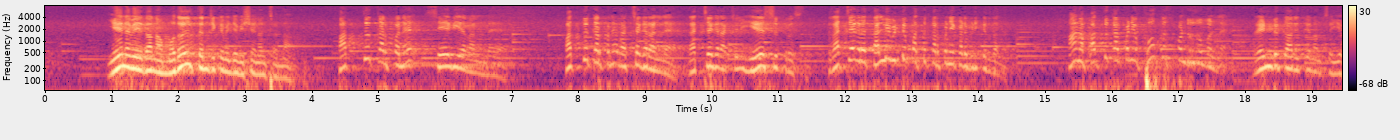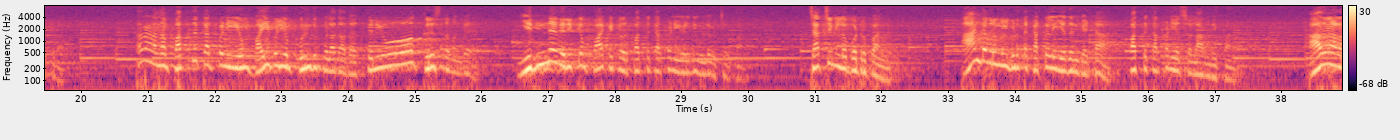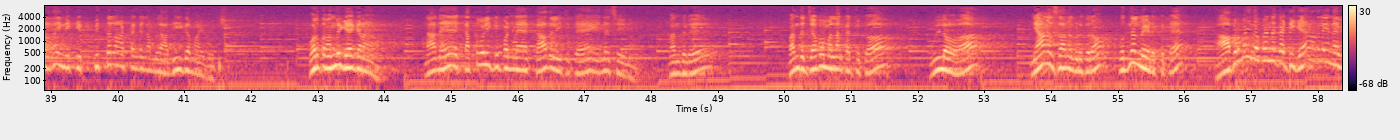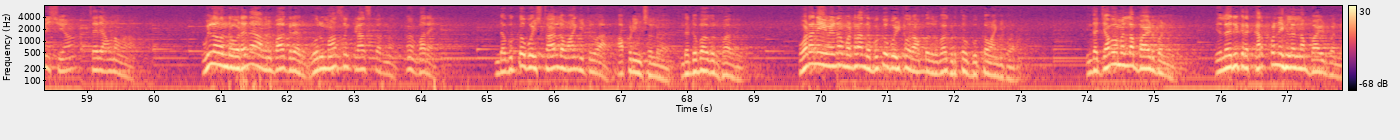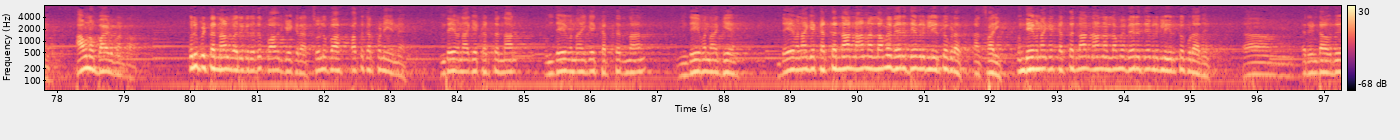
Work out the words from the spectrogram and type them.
எனவே தான் நான் முதல் தெரிஞ்சுக்க வேண்டிய விஷயம் என்னன்னு சொன்னா பத்து கற்பனை சேவியர் அல்ல. பத்து கற்பனை ரட்சகர் அல்ல. ரட்சகர் ஆக்சுவலி இயேசு கிறிஸ்து. ரட்சகரை தள்ளி விட்டு பத்து கற்பனையை கடைபிடிக்கிறது அல்ல ஆனா பத்து கற்பனையை போக்கஸ் பண்றதும் அல்ல. ரெண்டு காரியத்தையும் நாம் செய்யக்கூடாது. அதனால தான் பத்து கற்பனையும் பைபிளையும் புரிந்து கொள்ளாத எத்தனையோ கிறிஸ்தவங்க இன்ன வரைக்கும் பாக்கெட்ல ஒரு பத்து கற்பனை எழுதி உள்ள வச்சிருப்பாங்க. சர்ச்சுகள்ல போட்டிருப்பாங்க. ஆண்டவர் உங்களுக்கு கொடுத்த கட்டளை எதுன்னு கேட்டா பத்து கற்பனையை சொல்ல ஆரம்பிப்பாங்க. அதனாலதான் இன்னைக்கு பித்தலாட்டங்கள் நம்மள அதிகமாய் போச்சு ஒருத்தன் வந்து கேக்குறான் நானு கத்தோலிக்கு பண்ண காதலிச்சுட்டேன் என்ன செய்யணும்? வந்துடு. வந்து ஜபம் எல்லாம் கற்றுக்கோ உள்ளவா ஞானஸ்தானம் கொடுக்குறோம். புதுநன்மை எடுத்துக்க. அப்புறமா இந்த பெண்ணை கட்டிக்க. அதுல என்ன விஷயம்? சரி அவனும் வரான். உள்ள வந்த உடனே அவர் பாக்குறாரு ஒரு மாசம் கிளாஸ் வரணும் ஆ, வரேன். இந்த புக்கை போய் ஸ்டால்ல வாங்கிட்டு வா அப்படின்னு சொல்லுவார் இந்த டுபாகூர் ஃபாதர் உடனே இவன் என்ன பண்றான்? அந்த புக்கை போயிட்டு ஒரு ஐம்பது ரூபாய் கொடுத்து புக்கை வாங்கிட்டு வரான். இந்த ஜபம் எல்லாம் பாய்டு பண்ணு. இதுல இருக்கிற கற்பனைகள் எல்லாம் பாய்டு பண்ணு. அவனும் பாய்டு பண்றான். குறிப்பிட்ட நாள் வருகிறது. ஃபாதர் கேட்கிறார் சொல்லுப்பா பத்து கற்பனை என்ன? உன் தேவனாகிய கர்த்தர் நான் உன் தேவனாகிய கர்த்தர் நான் உன் தேவனாகிய தேவனாகிய கர்த்தர் நான் நான் அல்லாம வேற தேவர்கள் இருக்கக்கூடாது. சாரி உன் தேவனாகிய கர்த்தர் நான் நான் அல்லாம வேற தேவர்கள் இருக்கக்கூடாது. ரெண்டாவது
